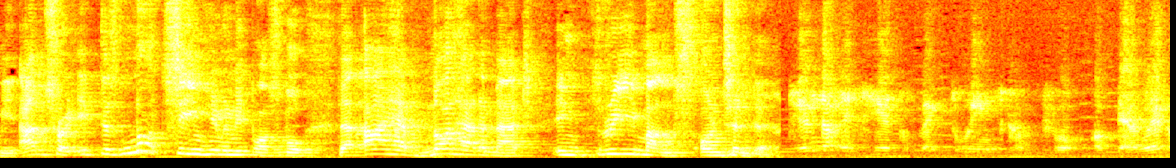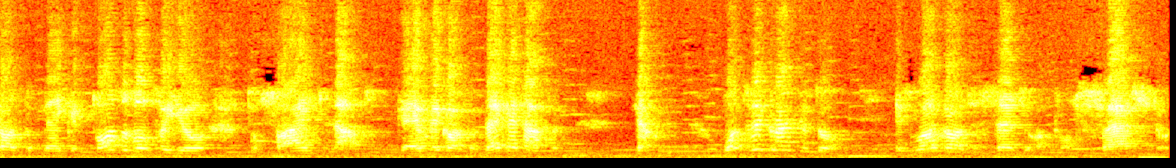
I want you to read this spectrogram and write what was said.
With me. I'm sorry, it does not seem humanly possible that I have not had a match in three months on Tinder. Tinder is here to make dreams come true. Okay, we're going to make it possible for you to find love. Okay, we're going to make it happen. Now, what we're going to do is we're going to send you a professional.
